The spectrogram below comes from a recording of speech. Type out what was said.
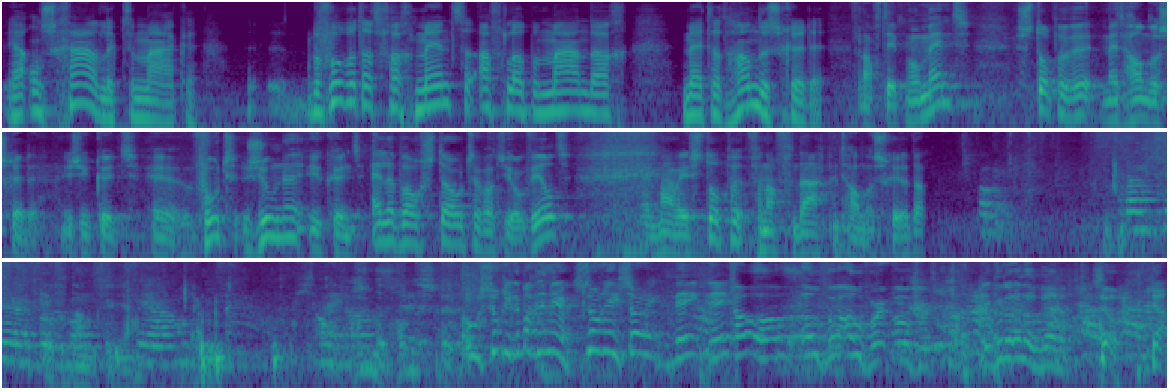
ja, onschadelijk te maken. Bijvoorbeeld dat fragment afgelopen maandag met dat handenschudden. Vanaf dit moment stoppen we met handenschudden. Dus u kunt uh, voet zoenen, u kunt elleboog stoten, wat u ook wilt. Maar we stoppen vanaf vandaag met handenschudden. Dat... Oké. Dank uh, voor de dank, ja. ja. Oh, sorry, dat mag niet meer. Sorry, sorry. Nee, nee. Oh, oh, over, over, over. Ik moet er nog wel. Zo, ja.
